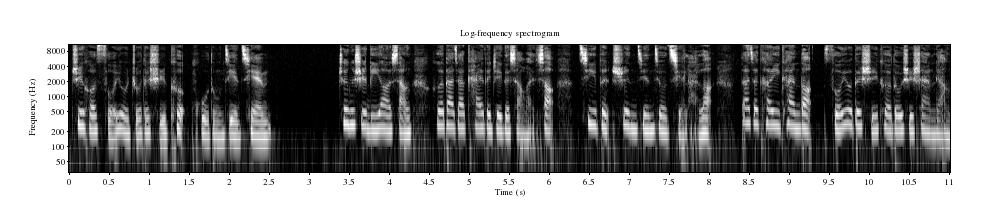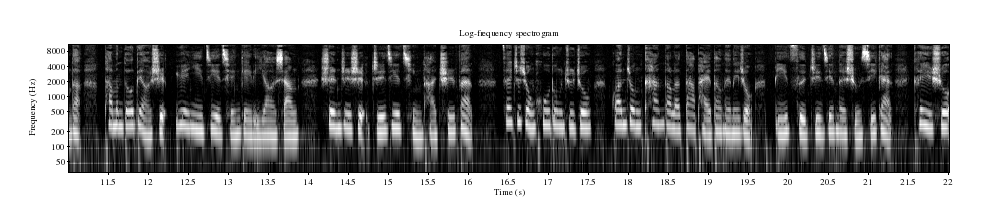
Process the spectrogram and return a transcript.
去和所有桌的食客互动借钱。正是李耀祥和大家开的这个小玩笑，气氛瞬间就起来了。大家可以看到，所有的食客都是善良的，他们都表示愿意借钱给李耀祥，甚至是直接请他吃饭。在这种互动之中，观众看到了大排档的那种彼此之间的熟悉感，可以说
